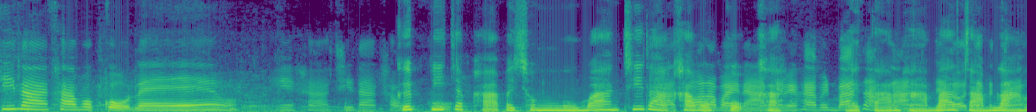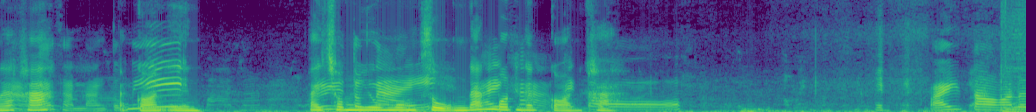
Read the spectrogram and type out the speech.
ชิราคาวาโกะแล้วนี่ค่ะชิราคาวาโกะคลิปนี้จะพาไปชมหมู่บ้านที่ราคาวาโกะค่ะท่อรบายน้ำเห็นไหมเป็นบ้านไปตามหาบ้านสามหลังนะคะเดี๋ยวเราจไปตามหาบ้านสามหลังตรแต่งนี้ก่อนอื่น ไปชมวิวมุมสูงด้านบนกันก่อนค่ะ ไปต่อเล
